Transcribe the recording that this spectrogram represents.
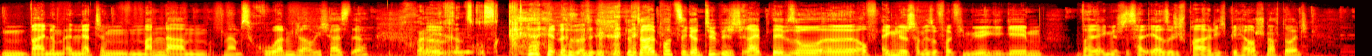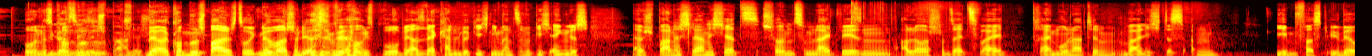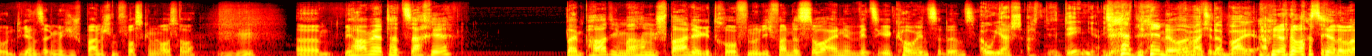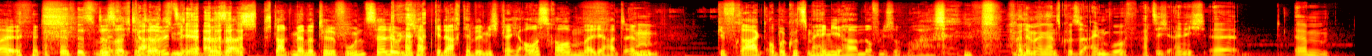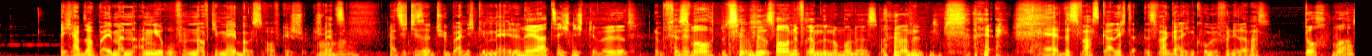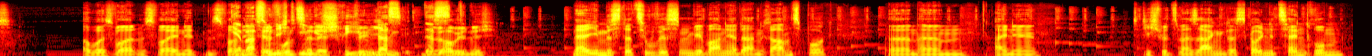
Bei einem netten Mann nam- namens Juan, glaube ich, heißt er. Juan Äh, das ist ein total putziger Typ. Ich schreibe dem so äh, auf Englisch, haben mir so voll viel Mühe gegeben, weil Englisch ist halt eher so die Sprache, die ich beherrsche nach Deutsch. Und es kommt nur so, Spanisch? Ja, kommt nur Spanisch zurück, ne? War schon die erste Bewerbungsprobe. Also da kann wirklich niemand so wirklich Englisch. Äh, Spanisch lerne ich jetzt schon zum Leidwesen aller schon seit zwei, drei Monaten, weil ich das am jedem fast übe und die ganze Zeit irgendwelche spanischen Floskeln raushaue. Mhm. Ähm, wir haben ja Tatsache beim Partymachen in Spanier getroffen und ich fand das so eine witzige Coincidence. Oh ja, ach, den ja. ja. Ja, den, der Da war ich ja dabei. Ach, Ja, da warst du ja dabei. das Das war total witzig. mehr. Da saß, standen wir an der Telefonzelle und ich habe gedacht, er will mich gleich ausrauben, weil der hat ähm, Hm. gefragt, ob er kurz mein Handy haben darf. Und ich so, was? Warte mal, ganz kurzer Einwurf. Hat sich eigentlich, äh, ähm, ich habe doch bei jemandem angerufen und auf die Mailbox draufgeschwätzt. Hat sich dieser Typ eigentlich gemeldet? Nee, er hat sich nicht gemeldet. Das war, auch, das war auch eine fremde Nummer, ne? Das Hä, das war's gar nicht. Das war gar nicht ein Kumpel von dir, oder was? Doch, war's. Aber es war, es war eine, es war Ja, eine hast du nicht ihm geschrieben, ihn? dass- Nö, hab ich nicht. Naja, ihr müsst dazu wissen, wir waren ja da in Ravensburg. Ähm, ähm, eine, ich würde mal sagen, das Goldene Zentrum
